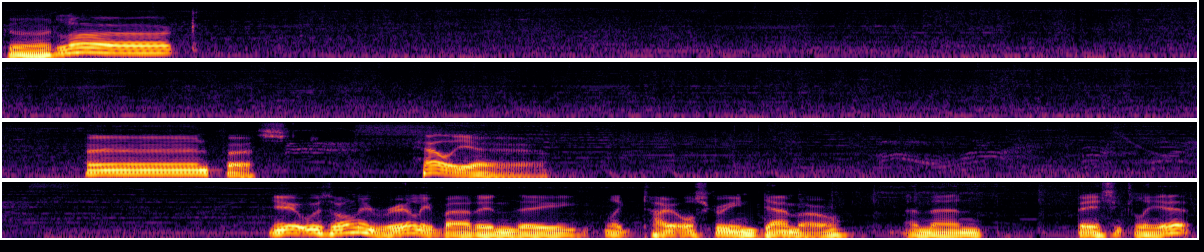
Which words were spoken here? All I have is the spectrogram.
Good luck! And first. Hell yeah! It was only really bad in the like title screen demo, and then basically it.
